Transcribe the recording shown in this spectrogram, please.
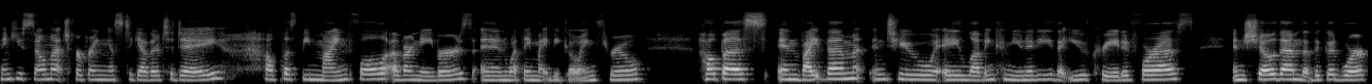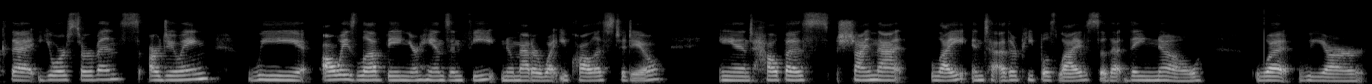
thank you so much for bringing us together today. Help us be mindful of our neighbors and what they might be going through. Help us invite them into a loving community that you've created for us and show them that the good work that your servants are doing, we always love being your hands and feet, no matter what you call us to do. And help us shine that light into other people's lives so that they know what we are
